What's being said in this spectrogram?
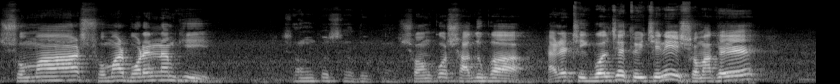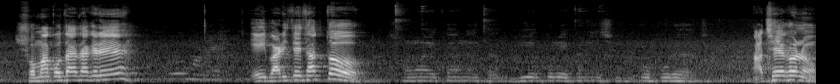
সোমার সোমার বরের নাম কি? শঙ্কর সাধুকা। শঙ্কর সাধুকা। হ্যাঁ রে ঠিক বলছে তুই চিনিস? সোমাকে? সোমা কোথায় থাকে রে? এই বাড়িতেই থাকতো? আছে এখনও?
